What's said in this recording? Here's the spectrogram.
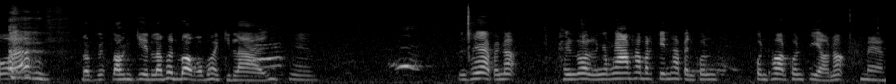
วแบบตอนกินแล้วเพิ่นบอกว่าบ่ให้กินหลายแม่นมันใช่เป็นเนาะเห็นรสงามๆถ้ามันกินถ้าเป็นคนคนทอดคนเจียวเนาะแม่น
